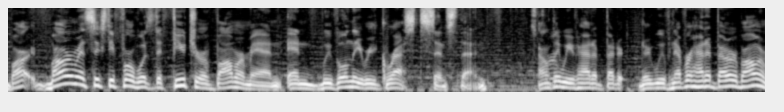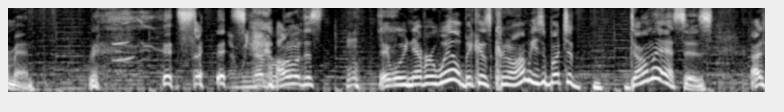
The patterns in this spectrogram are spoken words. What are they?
Bar- Bomberman 64 was the future of Bomberman, and we've only regressed since then. I don't think we've had a better. We've never had a better Bomberman. it's, it's, we never I don't know what this. we never will because Konami's a bunch of dumbasses. I-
